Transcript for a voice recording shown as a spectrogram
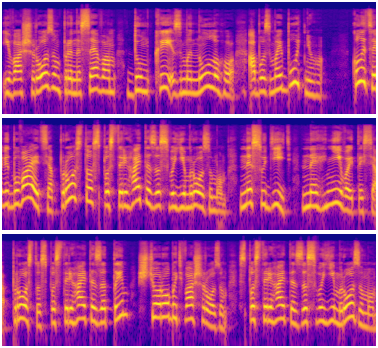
і ваш розум принесе вам думки з минулого або з майбутнього. Коли це відбувається, просто спостерігайте за своїм розумом, не судіть, не гнівайтеся, просто спостерігайте за тим, що робить ваш розум. Спостерігайте за своїм розумом,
